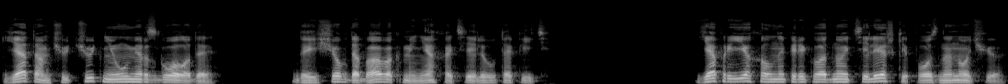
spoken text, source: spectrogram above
Я там чуть-чуть не умер с голода. Да еще вдобавок меня хотели утопить. Я приехал на перекладной тележке поздно ночью.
